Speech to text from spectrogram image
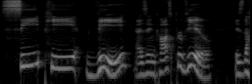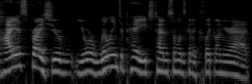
CPV, as in cost per view, is the highest price you're you're willing to pay each time someone's going to click on your ad.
